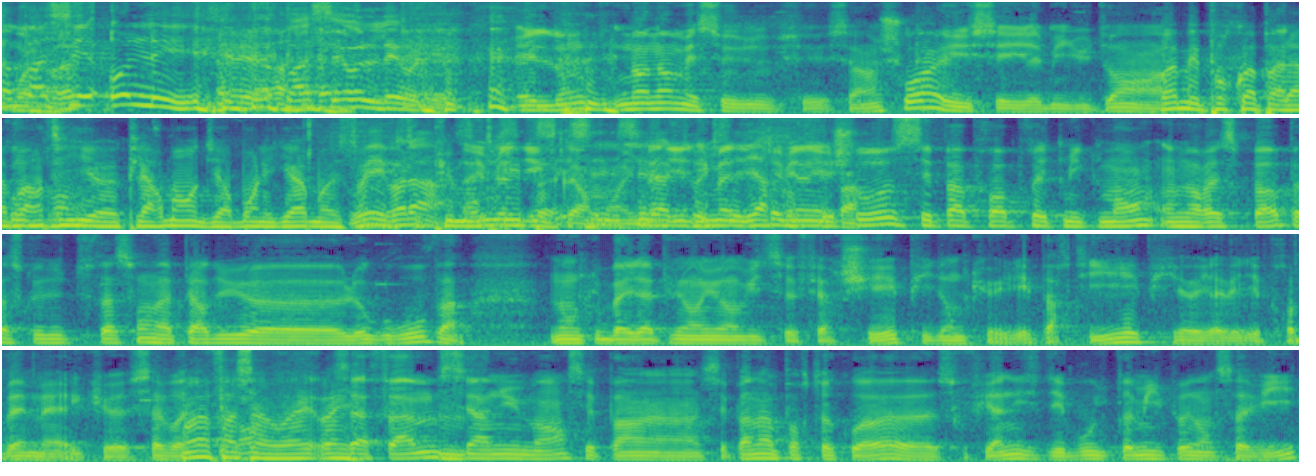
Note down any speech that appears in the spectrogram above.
Non, pas assez olé. Pas assez olé, olé. Et donc, non, non, mais c'est c'est- c'est un choix et c'est il a mis du temps. à- Ouais, mais pourquoi pas l'avoir dit euh, clairement, dire bon les gars, moi, c'est Oui, c'est voilà. plus Non, mon il me l'a trip. dit clairement. c'est Il m'a là dit, le truc, il m'a dit c'est-à-dire très bien les pas. choses. C'est pas propre rythmiquement. On ne reste pas parce que de toute façon on a perdu euh, le groove. Donc bah il a plus eu envie de se faire chier. Puis donc euh, il est parti. Et puis euh, il avait des problèmes avec euh, sa voiture, Ouais, enfin, ça, ouais, ouais. sa femme. C'est un humain. C'est pas un- c'est pas n'importe quoi. Euh, Soufiane il se débrouille comme il peut dans sa vie.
